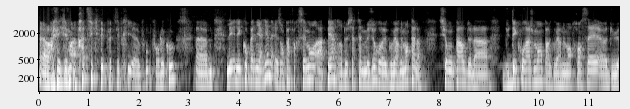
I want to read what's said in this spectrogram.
Alors effectivement, à pratiquer les petits prix euh, pour, le coup, euh, les, les, compagnies aériennes, elles n'ont pas forcément à perdre de certaines mesures euh, gouvernementales. Si on parle de la, du découragement par le gouvernement français euh, du,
